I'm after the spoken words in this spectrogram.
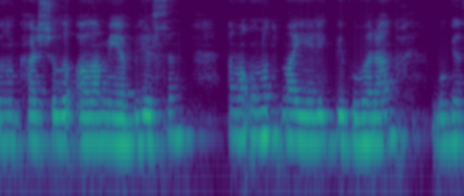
bunun karşılığı alamayabilirsin. Ama unutma iyilik bir bumerang. Bugün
